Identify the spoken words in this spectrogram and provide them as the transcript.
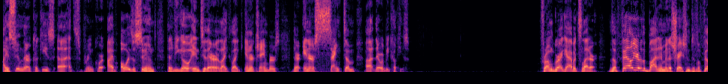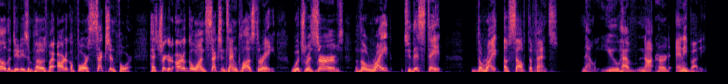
I assume there are cookies uh, at the Supreme Court. I've always assumed that if you go into their like like inner chambers, their inner sanctum, uh, there would be cookies from Greg Abbott's letter. The failure of the Biden administration to fulfill the duties imposed by Article 4, Section 4 has triggered Article 1, Section 10, Clause 3, which reserves the right to this state the right of self defense. Now, you have not heard anybody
